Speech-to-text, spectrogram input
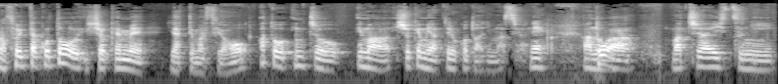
まあ、そういったことを一生懸命やってますよ。あと院長今一生懸命やってることありますよね。あとは待合室に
